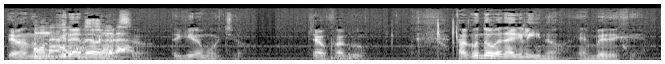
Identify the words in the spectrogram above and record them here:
te mando un gran abrazo. Te quiero mucho. Chao, Facu. Facundo Baraglino, en BDG.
